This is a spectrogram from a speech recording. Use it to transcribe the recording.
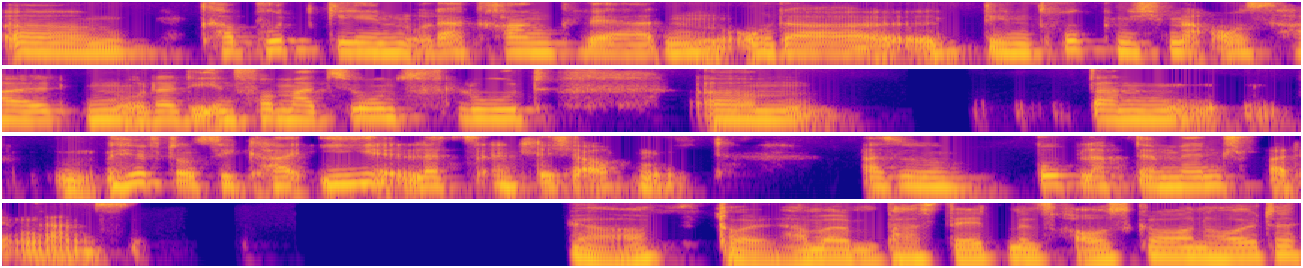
ähm, kaputt gehen oder krank werden oder den Druck nicht mehr aushalten oder die Informationsflut, ähm, dann hilft uns die KI letztendlich auch nicht. Also wo bleibt der Mensch bei dem Ganzen? Ja, toll. Haben wir ein paar Statements rausgehauen heute.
